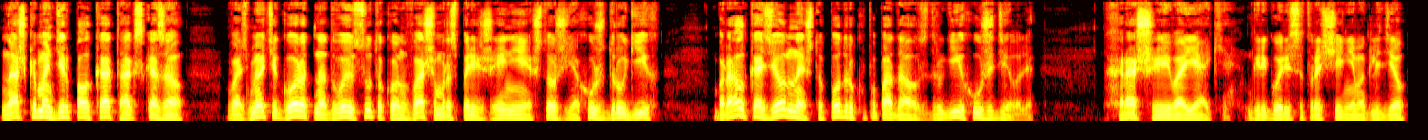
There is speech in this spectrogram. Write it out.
Наш командир полка так сказал. Возьмете город на двое суток, он в вашем распоряжении. Что ж, я хуже других. Брал казенное, что под руку попадалось, другие хуже делали». «Хорошие вояки», — Григорий с отвращением оглядел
